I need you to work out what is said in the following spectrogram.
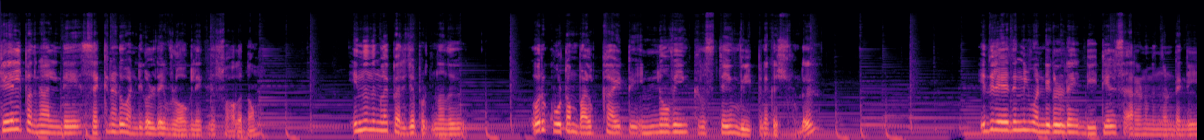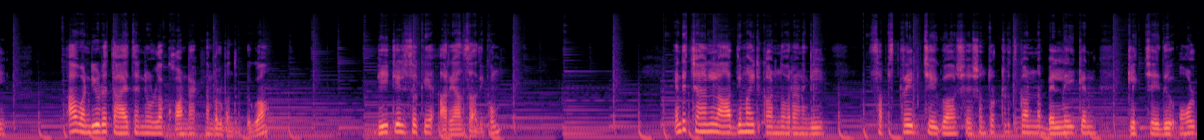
കെ എൽ പതിനാലിന്റെ സെക്കൻഡ് ഹെഡ് വണ്ടികളുടെ വ്ളോഗിലേക്ക് സ്വാഗതം. ഇന്ന് നിങ്ങളെ പരിചയപ്പെടുത്തുന്നത് ഒരു കൂട്ടം ബൾക്കായിട്ട് ഇന്നോവയും ക്രിസ്റ്റയും വിൽപ്പനയ്ക്ക് വെച്ചിട്ടുണ്ട് ഇതിലേതെങ്കിലും വണ്ടികളുടെ ഡീറ്റെയിൽസ് അറിയണമെന്നുണ്ടെങ്കിൽ ആ വണ്ടിയുടെ താഴെ തന്നെയുള്ള കോൺടാക്ട് നമ്പർ ബന്ധപ്പെടുക. ഡീറ്റെയിൽസ് ഒക്കെ അറിയാൻ സാധിക്കും. എന്റെ ചാനൽ ആദ്യമായിട്ട് കാണുന്നവരാണെങ്കിൽ സബ്സ്ക്രൈബ് ചെയ്യുക ശേഷം തൊട്ടടുത്ത് കാണുന്ന ബെല്ലൈക്കൺ ക്ലിക്ക് ചെയ്ത് ഓൾ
